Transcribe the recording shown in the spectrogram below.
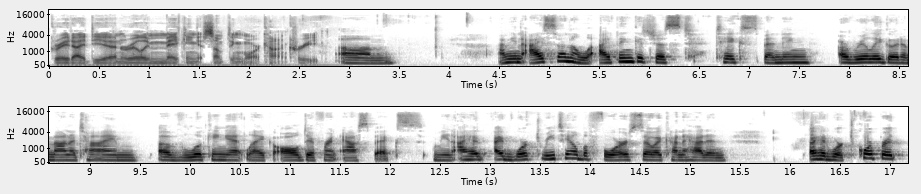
great idea and really making it something more concrete? Um, I mean, I spend a I think it just takes spending a really good amount of time of looking at like all different aspects. I mean, I had I'd worked retail before, so I kind of had an I had worked corporate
